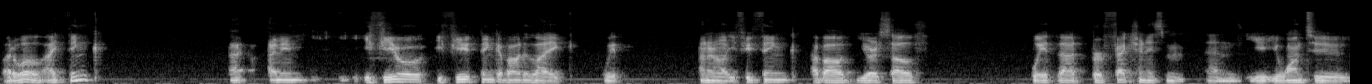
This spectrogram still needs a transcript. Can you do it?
but well, I think, I, I mean, if you if you think about it like with, I don't know, if you think about yourself with that perfectionism and you, you want to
